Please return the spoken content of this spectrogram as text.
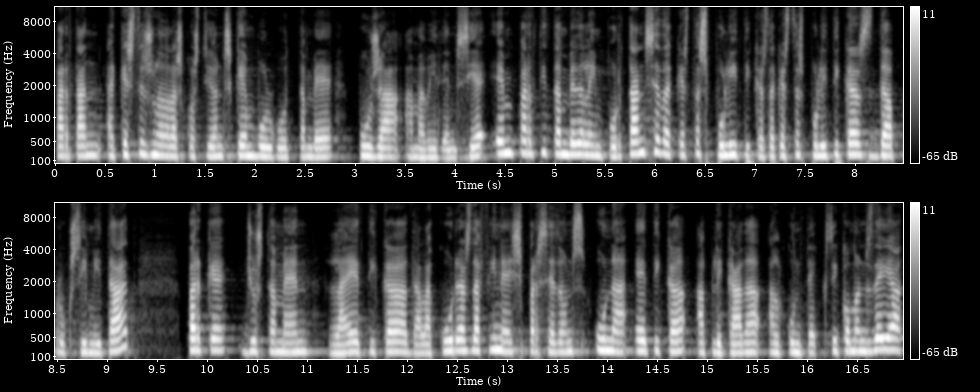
Per tant, aquesta és una de les qüestions que hem volgut també posar en evidència. Hem partit també de la importància d'aquestes polítiques, d'aquestes polítiques de proximitat, perquè justament la ètica de la cura es defineix per ser doncs, una ètica aplicada al context. I com ens deia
